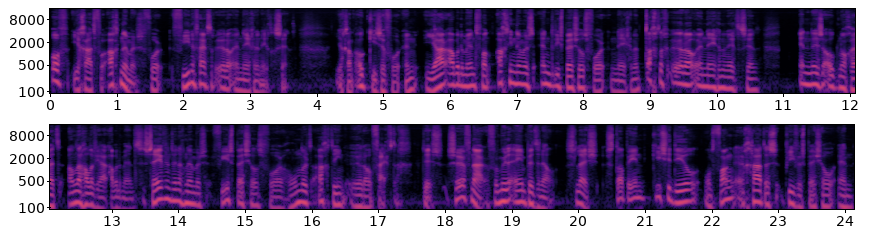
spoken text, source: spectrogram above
Of je gaat voor acht nummers voor 54,99 euro. Je kan ook kiezen voor een jaarabonnement van 18 nummers en drie specials voor 89,99 euro. En er is ook nog het anderhalf jaar abonnement. 27 nummers, 4 specials voor 118,50 euro. Dus surf naar formule1.nl slash stap in, kies je deal, ontvang een gratis preview special en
